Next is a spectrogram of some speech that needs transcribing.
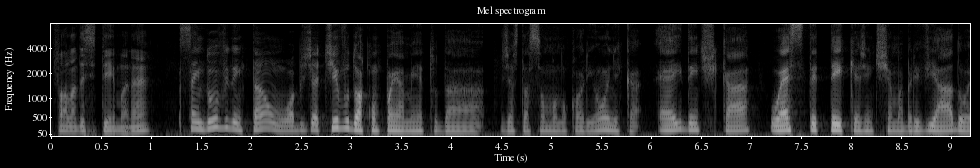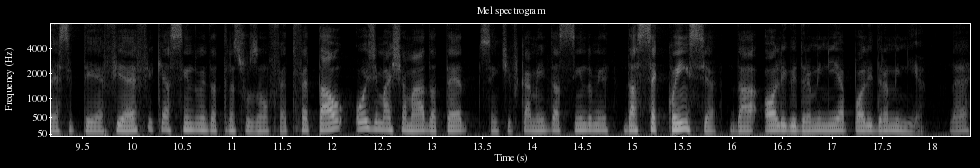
falar desse tema, né? Sem dúvida, então, o objetivo do acompanhamento da gestação monocoriônica é identificar o STT, que a gente chama abreviado, ou STFF, que é a síndrome da transfusão feto-fetal, hoje mais chamada até cientificamente da síndrome da sequência da oligohidraminia polihidraminia né?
